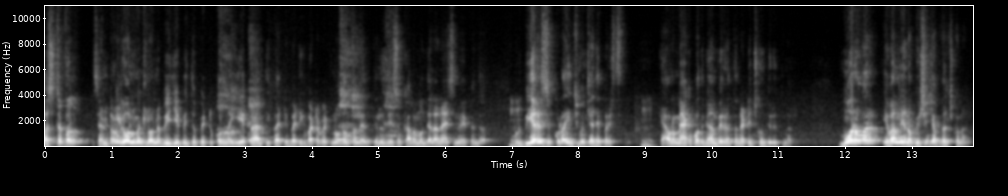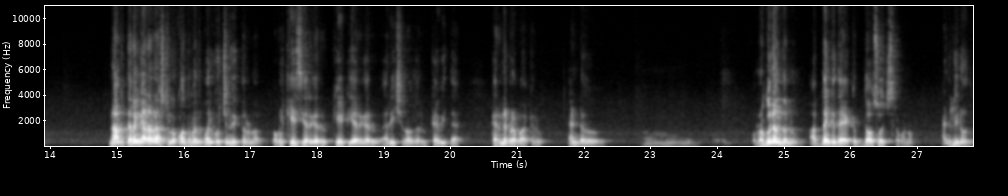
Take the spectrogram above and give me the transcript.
ఫస్ట్ ఆఫ్ ఆల్ సెంట్రల్ గవర్నమెంట్లో ఉన్న బీజేపీతో పెట్టుకున్న ఏ ప్రాంతీయ పార్టీ బయటికి బట్ట పెట్టిన ఉదంతం లేదు. తెలుగుదేశం కళ్ళ ముందు ఎలా నాశనం అయిపోయిందో ఇప్పుడు బీఆర్ఎస్ కూడా ఇంచుమించు అదే పరిస్థితి. Hmm. కేవలం మేకపోతే గాంభీర్యంతో నటించుకొని తిరుగుతున్నారు. మోర్ ఓవర్ ఇవాళ నేను ఒక విషయం చెప్పదలుచుకున్నాను. నాకు తెలంగాణ రాష్ట్రంలో కొంతమంది పనికొచ్చిన వ్యక్తులు ఉన్నారు. ఒకరు కేసీఆర్ గారు కేటీఆర్ గారు హరీష్ రావు గారు కవిత కర్ణ ప్రభాకర్ అండ్ రఘునందను అద్దంకి దయాకర్ దోసోజ శ్రవణం అండ్ వినోద్.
